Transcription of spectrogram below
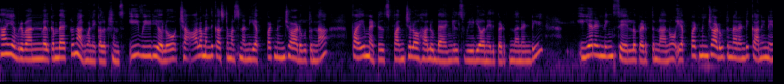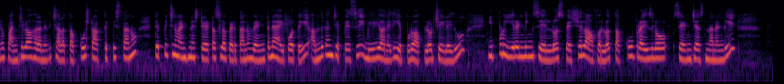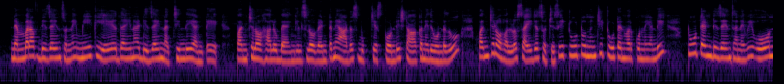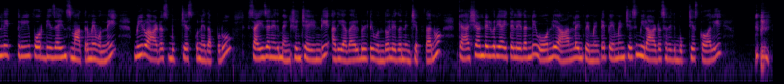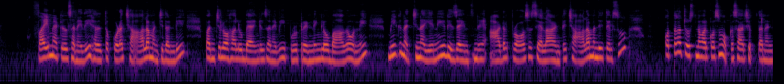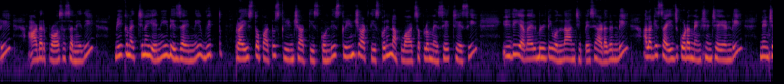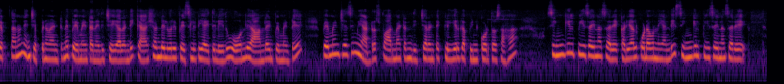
Hi everyone welcome back to Nagamani collections ఈ వీడియోలో చాలామంది కస్టమర్స్ నన్ను ఎప్పటి నుంచో అడుగుతున్న ఫైవ్ మెటల్స్ పంచలోహాలు బ్యాంగిల్స్ వీడియో అనేది పెడుతున్నానండి. ఇయర్ ఎండింగ్ సేల్లో పెడుతున్నాను. ఎప్పటి నుంచో అడుగుతున్నారండి కానీ నేను పంచలోహాలు అనేది చాలా తక్కువ స్టాక్ తెప్పిస్తాను. తెప్పించిన వెంటనే స్టేటస్లో పెడతాను. వెంటనే అయిపోతాయి. అందుకని చెప్పేసి వీడియో అనేది ఎప్పుడూ అప్లోడ్ చేయలేదు. ఇప్పుడు ఇయర్ ఎండింగ్ సేల్లో స్పెషల్ ఆఫర్లో తక్కువ ప్రైస్లో సెండ్ చేస్తున్నానండి. నెంబర్ ఆఫ్ డిజైన్స్ ఉన్నాయి. మీకు ఏదైనా డిజైన్ నచ్చింది అంటే పంచలోహాలు బ్యాంగిల్స్లో వెంటనే ఆర్డర్స్ బుక్ చేసుకోండి. స్టాక్ అనేది ఉండదు. పంచలోహాల్లో సైజెస్ వచ్చేసి టూ టూ నుంచి టూ టెన్ వరకు ఉన్నాయండి. టూ టెన్ డిజైన్స్ అనేవి ఓన్లీ త్రీ ఫోర్ డిజైన్స్ మాత్రమే ఉన్నాయి. మీరు ఆర్డర్స్ బుక్ చేసుకునేటప్పుడు సైజ్ అనేది మెన్షన్ చేయండి. అది అవైలబిలిటీ ఉందో లేదో నేను చెప్తాను. క్యాష్ ఆన్ డెలివరీ అయితే లేదండి. Only online పేమెంటే. పేమెంట్ చేసి మీరు ఆర్డర్స్ అనేది బుక్ చేసుకోవాలి. ఫైవ్ మెటల్స్ అనేది హెల్త్కి కూడా చాలా మంచిదండి. పంచలోహాలు బ్యాంగిల్స్ అనేవి ఇప్పుడు ట్రెండింగ్లో బాగా ఉన్నాయి. మీకు నచ్చిన ఎనీ డిజైన్స్ని ఆర్డర్ ప్రాసెస్ ఎలా అంటే చాలామందికి తెలుసు. కొత్తగా చూస్తున్న వారి కోసం ఒక్కసారి చెప్తానండి. ఆర్డర్ ప్రాసెస్ అనేది మీకు నచ్చిన ఎనీ డిజైన్ని విత్ ప్రైస్తో పాటు స్క్రీన్ షాట్ తీసుకోండి. స్క్రీన్ షాట్ తీసుకొని నాకు వాట్సాప్లో మెసేజ్ చేసి ఇది అవైలబిలిటీ ఉందా అని చెప్పేసి అడగండి. అలాగే సైజ్ కూడా మెన్షన్ చేయండి. నేను చెప్తాను నేను చెప్పిన వెంటనే పేమెంట్ అనేది చేయాలండి. క్యాష్ ఆన్ డెలివరీ ఫెసిలిటీ అయితే లేదు ఓన్లీ ఆన్లైన్ పేమెంటే. పేమెంట్ చేసి మీ అడ్రస్ ఫార్మాట్ అనేది ఇచ్చారంటే క్లియర్గా పిన్ కోడ్తో సహా. సింగిల్ పీస్ అయినా సరే కడియాలు కూడా ఉన్నాయండి. సింగిల్ పీస్ అయినా సరే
